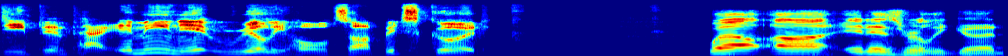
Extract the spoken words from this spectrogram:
Deep Impact. I mean, it really holds up. It's good. Well, uh, it is really good,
